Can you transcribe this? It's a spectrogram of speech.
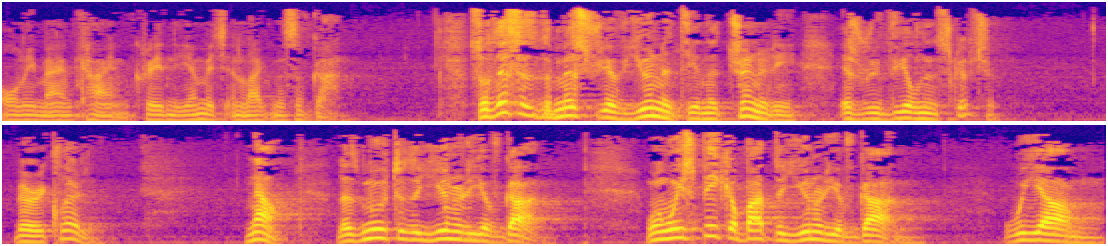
only mankind, creating the image and likeness of God. So this is the mystery of unity in the Trinity is revealed in Scripture very clearly. Now, let's move to the unity of God. When we speak about the unity of God, we um,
